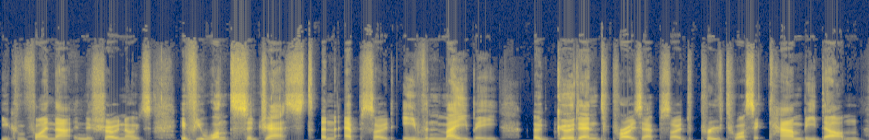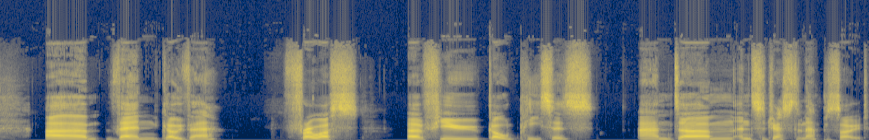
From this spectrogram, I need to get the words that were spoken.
You can find that in the show notes. If you want to suggest an episode even maybe a good enterprise episode to prove to us it can be done um then go there throw us a few gold pieces and um and suggest an episode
